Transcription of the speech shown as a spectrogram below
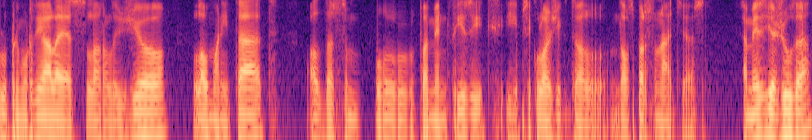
el primordial és la religió, la humanitat, el desenvolupament físic i psicològic del, dels personatges. A més, hi ajuda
